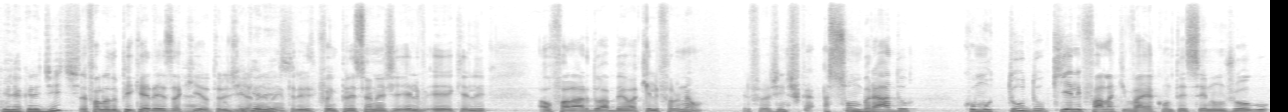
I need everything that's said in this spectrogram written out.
que ele acredite. Você falou do Piquerez aqui outro dia, né, na entrevista, que foi impressionante. Ele, eh, que ele, ao falar do Abel aqui, ele falou, não, ele falou, a gente fica assombrado como tudo que ele fala que vai acontecer num jogo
